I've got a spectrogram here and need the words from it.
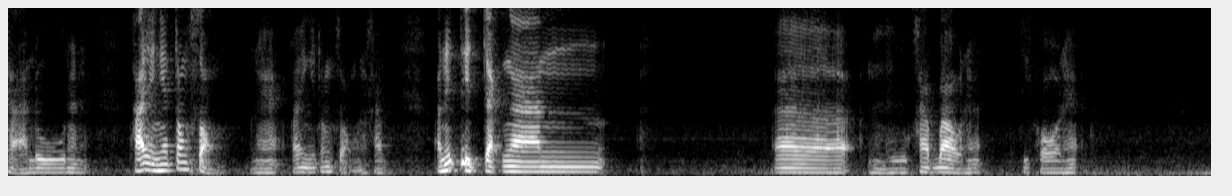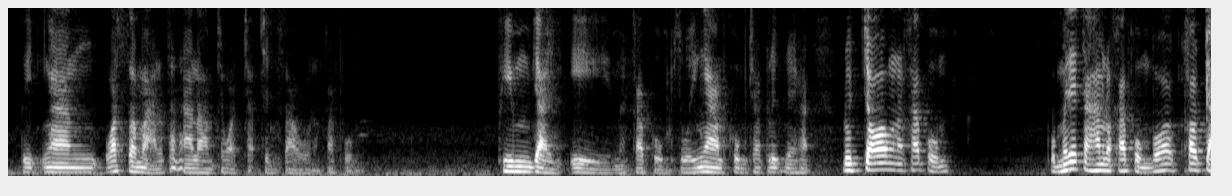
ฐานดูนะนะพระอย่างเงี้ยต้องส่องนะฮะพระอย่างเงี้ยต้องส่องนะครับ อันนี้ติดจากงานเอ่อดูคาบเบ้านะฮะที่คอนะฮะ ติดงานวัดสมานรัตนารามจังหวัดฉะเชิงเซานะครับผม พิมพ์ใหญ่เอนะครับผมสวยงามคมชัดลึกเลยครับหลุดจองนะครับผม ผมไม่ได้ตามหรอกครับ ผมเพราะเข้าใจ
